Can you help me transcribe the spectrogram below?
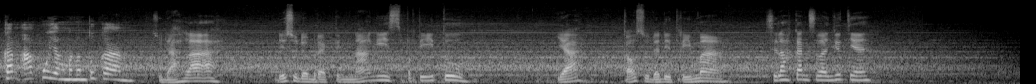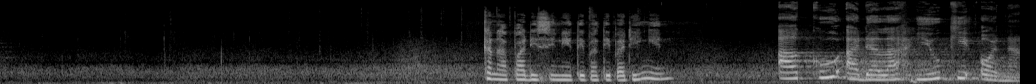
kan aku yang menentukan. Sudahlah, dia sudah berakting nangis seperti itu. Ya, kau sudah diterima. Silahkan selanjutnya. Kenapa di sini tiba-tiba dingin? Aku adalah Yuki Onna.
